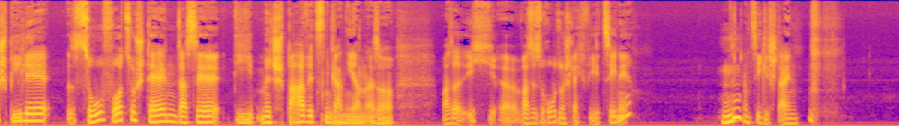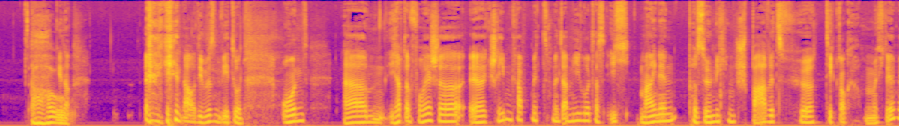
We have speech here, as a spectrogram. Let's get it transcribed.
Spiele so vorzustellen, dass sie die mit Sparwitzen garnieren. Also was ich, äh, was ist rot und schlecht für die Zähne? Hm? Und Ziegelstein. Oh. Genau. genau, die müssen wehtun. Und ähm, ich habe dann vorher schon äh, geschrieben gehabt mit, mit Amigo, dass ich meinen persönlichen Sparwitz für TikTok haben möchte.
